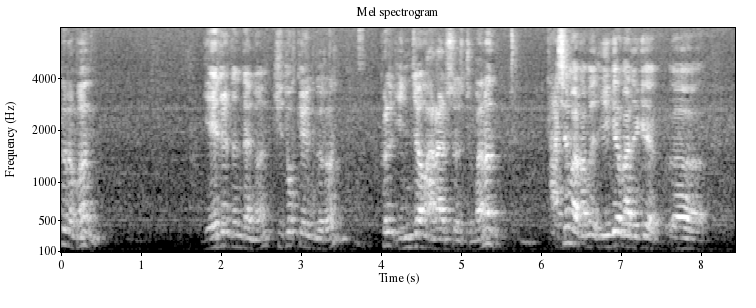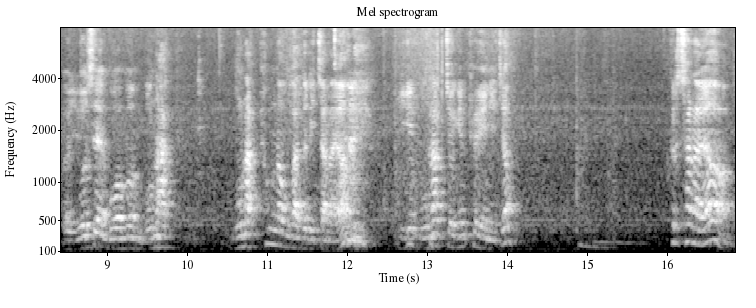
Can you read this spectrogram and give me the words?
그러면 예를 든다면 기독교인들은 그걸 인정 안 할 수 있지만은 다시 말하면 이게 만약에 어, 어, 요새 뭐, 뭐 문학 문학 평론가들 있잖아요. 이게 문학적인 표현이죠. 그렇잖아요.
